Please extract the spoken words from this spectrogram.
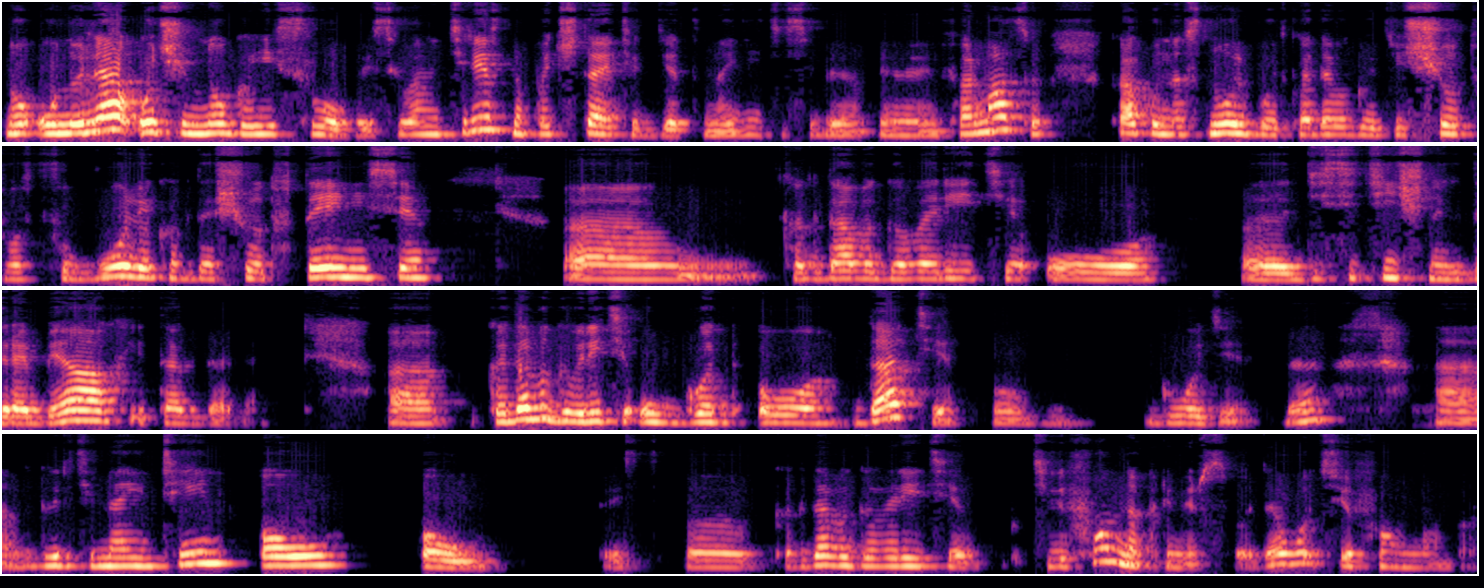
Но у нуля очень много есть слов. Если вам интересно, почитайте где-то, найдите себе э, информацию, как у нас 0 будет, когда вы говорите счет в футболе, когда счет в теннисе, э, когда вы говорите о десятичных дробях и так далее. Когда вы говорите о, год, о дате, о годе, да, вы говорите 1900, то есть, когда вы говорите телефон, например, свой, да, what's your phone number,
